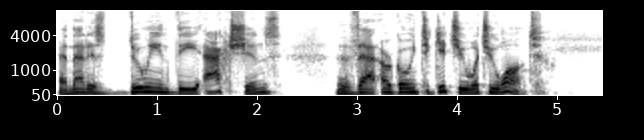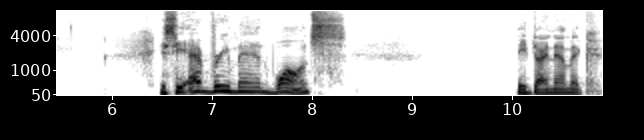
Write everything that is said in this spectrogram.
And that is doing the actions that are going to get you what you want. You see, every man wants a dynamic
